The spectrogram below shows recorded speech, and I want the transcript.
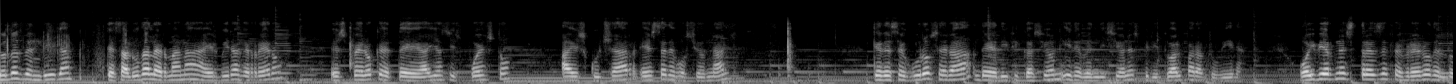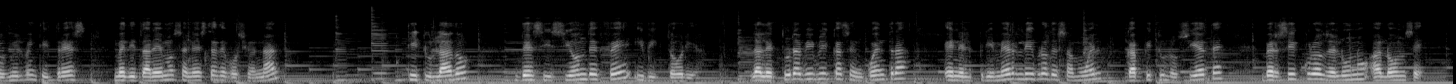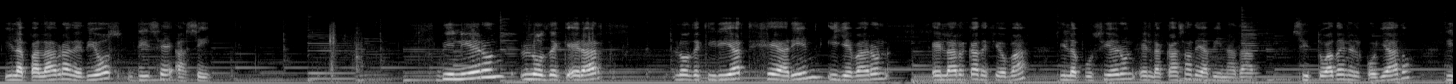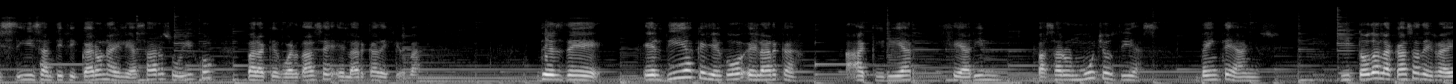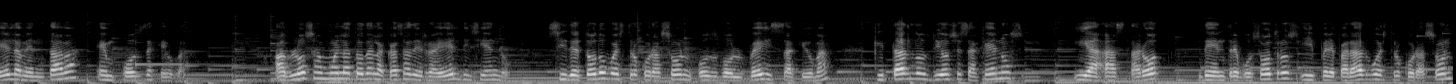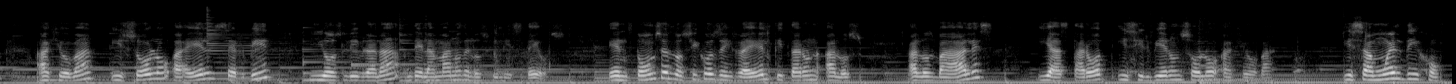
Dios les bendiga. Te saluda la hermana Elvira Guerrero. Espero que te hayas dispuesto a escuchar este devocional que de seguro será de edificación y de bendición espiritual para tu vida. Hoy viernes 3 de febrero del 2023 meditaremos en este devocional titulado Decisión de Fe y Victoria. La lectura bíblica se encuentra en el primer libro de Samuel, capítulo 7, versículos del 1 al 11, y la palabra de Dios dice así. Vinieron los de Gerard, los Kiriat Jearim y llevaron el arca de Jehová y la pusieron en la casa de Abinadab, situada en el collado, y, y santificaron a Eleazar su hijo para que guardase el arca de Jehová. Desde el día que llegó el arca a Kiriat Jearim pasaron muchos días, 20 años, y toda la casa de Israel lamentaba en pos de Jehová. Habló Samuel a toda la casa de Israel diciendo, si de todo vuestro corazón os volvéis a Jehová, quitad los dioses ajenos y a Astarot de entre vosotros y preparad vuestro corazón a Jehová y solo a él servid y os librará de la mano de los filisteos. Entonces los hijos de Israel quitaron a los, a los Baales y a Astarot y sirvieron solo a Jehová. Y Samuel dijo,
